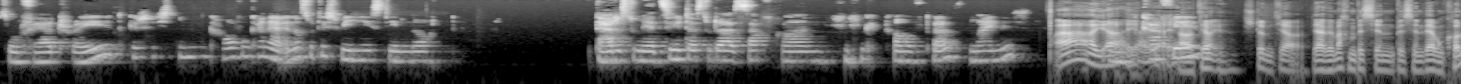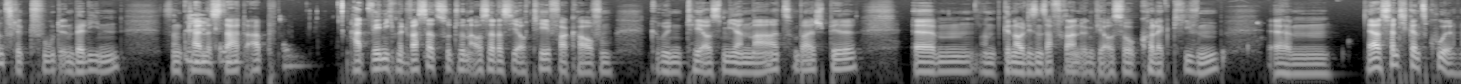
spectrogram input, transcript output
so Fairtrade-Geschichten kaufen kann? Erinnerst du dich, wie hieß die noch? Da hattest du mir erzählt, dass du da Safran gekauft hast, meine ich. Ah, ja, ja, ja, ja, ja, Stimmt, ja. Ja, wir machen ein bisschen, bisschen Werbung. Conflict Food in Berlin. So ein kleines genau. Start-up. Hat wenig mit Wasser zu tun, außer dass sie auch Tee verkaufen. Grünen Tee aus Myanmar zum Beispiel. Ähm, und genau diesen Safran irgendwie aus so Kollektiven. Ähm, ja, das fand ich ganz cool.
